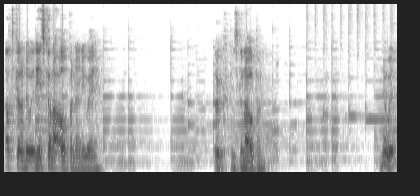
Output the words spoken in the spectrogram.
Not gonna do it, he's gonna open anyway. Look, he's gonna open. Knew it.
